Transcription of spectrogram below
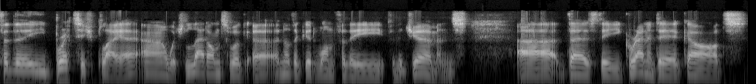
for the British player, uh, which led on to a, uh, another good one for the for the Germans. Uh, there's the Grenadier Guards,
